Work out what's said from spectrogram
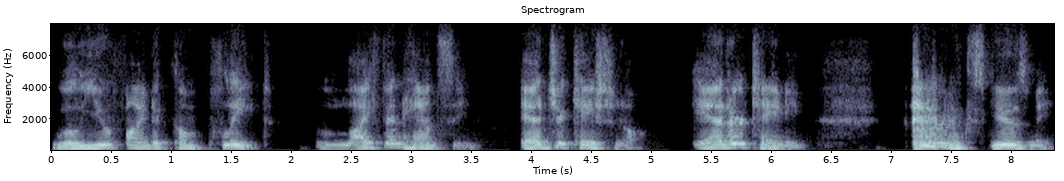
will you find a complete, life enhancing, educational, entertaining, excuse me,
